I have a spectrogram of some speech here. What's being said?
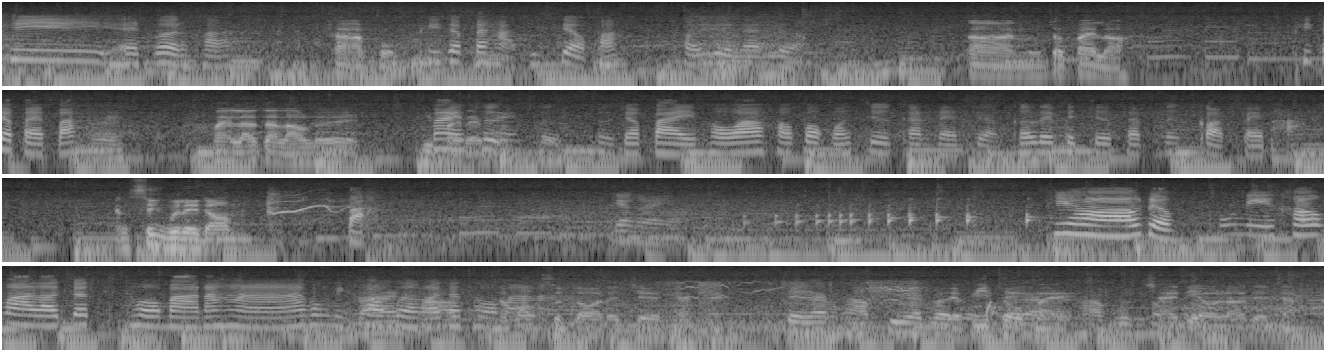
พี่เอ็ดเวิร์ดคะครับผมพี่จะไปหาพี่เสี่ยวปะเขาอยู่แลนด์เหลืองอ่าหนูจะไปเหรอพี่จะไปปะไม่แล้วแต่เราเลย พี่ไม่ไปได้คือไหมหนูหนูจะไปเพราะว่าเขาบอกว่าเจอกันแลนด์เหลืองก็เลยไปเจอแป๊บนึงก่อนไปพักอันซิ่งไปเลยดอม ปะยังไงอะพี่ฮอกเดี๋ยวพรุ่งนี้เข้ามาแล้วจะโทรมานะคะพรุ่งนี้เข้าเมืองแล้วจะโทรน้องมาออกนะสุดดอเดี๋ยวเจอกันนะเจอกันครับพี่เอ็ดวิร์ดเดี๋ยวพี่โทรไปเจอกันครับคุณใช้เดียวแล้วเดี๋ยวจัดไป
